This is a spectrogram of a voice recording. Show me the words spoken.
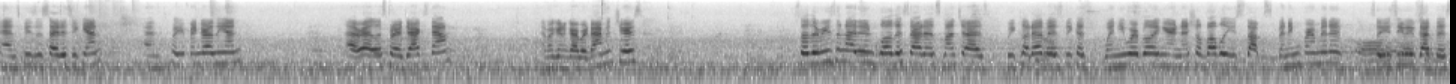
And squeeze as tight as you can. And put your finger on the end. All right, let's put our jacks down. And we're gonna grab our diamond shears. So the reason I didn't blow this out as much as we could have is because when you were blowing your initial bubble, you stopped spinning for a minute. so you see we've got this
